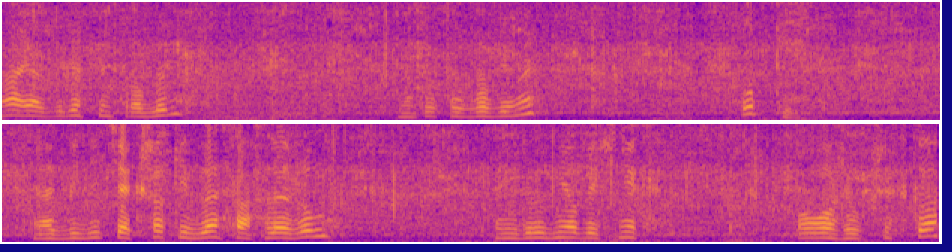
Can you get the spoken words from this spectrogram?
No a jak będzie z tym problem no to co zrobimy? słupki. Jak widzicie krzoki w lesach leżą. Ten grudniowy śnieg położył wszystko.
